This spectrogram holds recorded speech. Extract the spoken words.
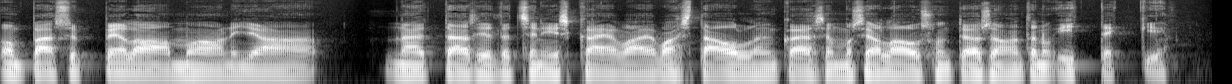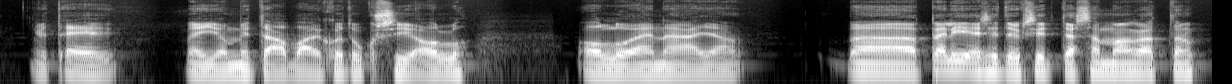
on päässyt pelaamaan ja näyttää siltä, että sen iska ei vai vastaa ollenkaan ja semmoisia lausuntoja se on antanut itsekin, että ei, ei ole mitään vaikutuksia ollut, ollut enää. Ja ää, peliesityksiä tässä mä oon katsonut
